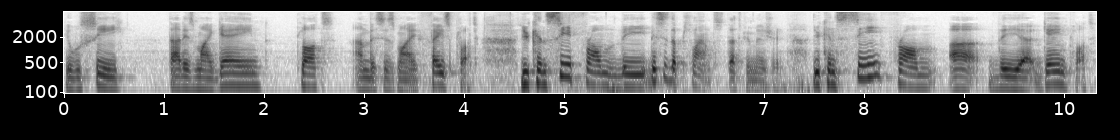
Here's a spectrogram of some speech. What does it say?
you will see that is my gain plot and this is my phase plot. You can see from the, this is the plant that we're measuring. You can see from uh, the uh, gain plot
